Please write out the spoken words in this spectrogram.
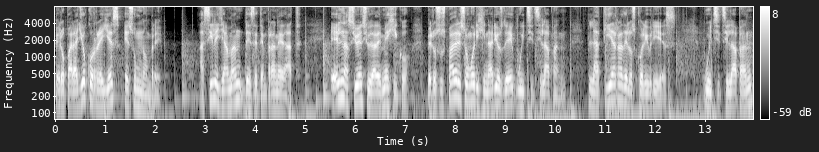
pero para Yoko Reyes es un nombre. Así le llaman desde temprana edad. Él nació en Ciudad de México, pero sus padres son originarios de Huitzitzilapan, la tierra de los colibríes. Huitzitzilapan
